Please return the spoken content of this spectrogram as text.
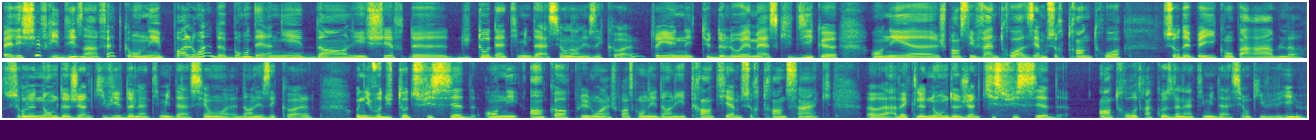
Ben, les chiffres, ils disent en fait qu'on est pas loin de bon dernier dans les chiffres de, du taux d'intimidation dans les écoles. Il y a une étude de l'OMS qui dit que on est, euh, je pense, les 23e sur 33 sur des pays comparables, sur le nombre de jeunes qui vivent de l'intimidation euh, dans les écoles. Au niveau du taux de suicide, on est encore plus loin. Je pense qu'on est dans les 30e sur 35 euh, avec le nombre de jeunes qui suicident, entre autres à cause de l'intimidation qu'ils vivent.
